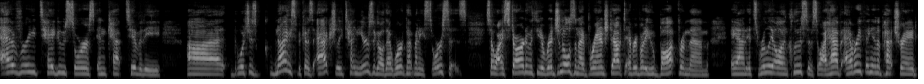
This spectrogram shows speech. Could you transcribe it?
every tegu source in captivity uh, which is nice because actually 10 years ago, there weren't that many sources. So I started with the originals and I branched out to everybody who bought from them. And it's really all inclusive. So I have everything in the pet trade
